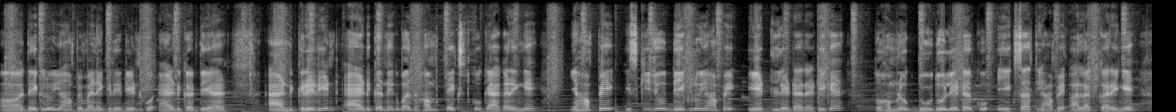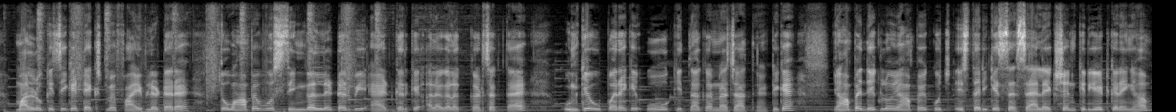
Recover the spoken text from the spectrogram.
देख लो, यहाँ पे मैंने ग्रेडियंट को ऐड कर दिया है। एंड ग्रेडियंट ऐड करने के बाद हम टेक्स्ट को क्या करेंगे? यहाँ पे इसकी जो, देख लो, यहाँ पे एट लेटर है, ठीक है? तो हम लोग दो दो लेटर को एक साथ यहाँ पे अलग करेंगे। मान लो किसी के टेक्स्ट में फाइव लेटर है तो वहाँ पे वो सिंगल लेटर भी ऐड करके अलग अलग कर सकता है। उनके ऊपर है कि वो वो कितना करना चाहते हैं, ठीक है? यहाँ पे देख लो, यहाँ पे कुछ इस तरीके से सेलेक्शन क्रिएट करेंगे हम।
